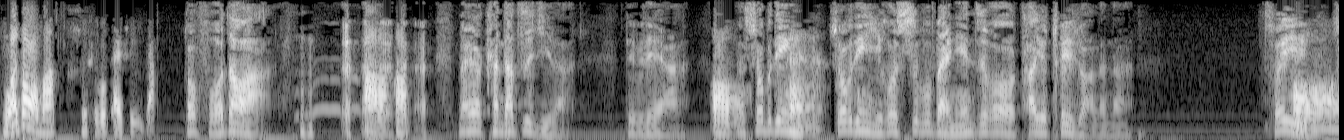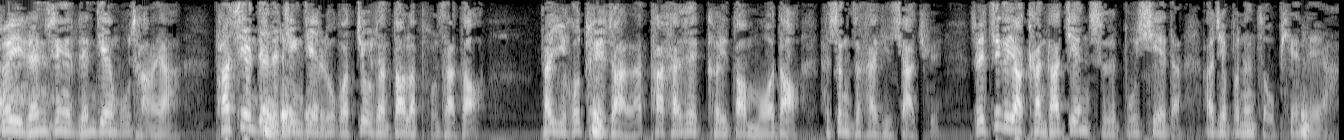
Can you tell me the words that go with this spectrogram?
佛道吗？请师傅开示一下。到佛道啊？啊啊 那要看他自己了，对不对呀？哦那，说不定嗯，说不定以后师傅百年之后他又退转了呢。所以，哦所以人生人间无常呀。他现在的境界，如果就算到了菩萨道，他以后退转了，他还是可以到魔道，还甚至还可以下去。所以这个要看他坚持不懈的，而且不能走偏的呀，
